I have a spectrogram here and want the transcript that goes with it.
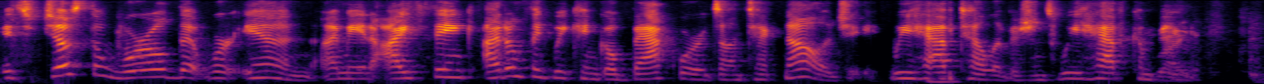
it's just the world that we're in i mean i think i don't think we can go backwards on technology we have televisions we have computers Right.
